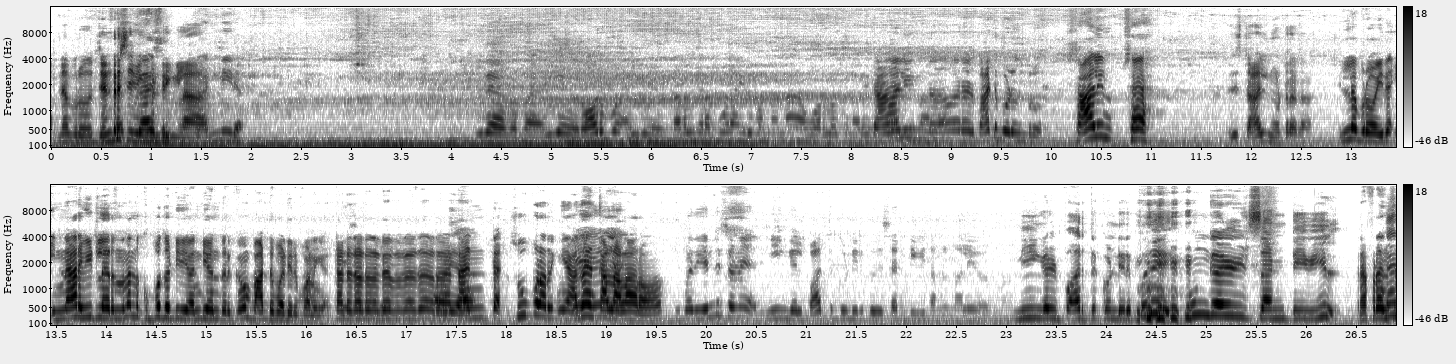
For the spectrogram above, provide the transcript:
என்ன ப்ரோ ஜெண்டர் சேவிங் பண்றீங்களா? கண்ணீடா. இத ரோடு இது கடல் கரை பூரா இது பண்ணோம்னா ஓரளவுக்கு நிறைய ஸ்டாலின். பாட்டு போடுங்க ப்ரோ ஸ்டாலின் சே இது ஸ்டாலின் ஓட்டுறாரா இல்ல ப்ரோ இத இந்நேரம் வீட்ல இருந்தா அந்த குப்பை தொட்டி வண்டி வந்திருக்கும் பாட்டு பாடி இருப்பானுங்க சூப்பரா இருக்குங்க அதான் கால அலாரம் இப்போ அது எந்த சொன்னேன் நீங்கள் பார்த்து கொண்டிருப்பது சன் டிவி தமிழ் வருமா நீங்கள் பார்த்து கொண்டிருப்பது உங்கள் சன் டிவியில் ரெஃபரன்ஸ்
